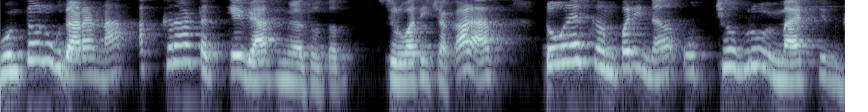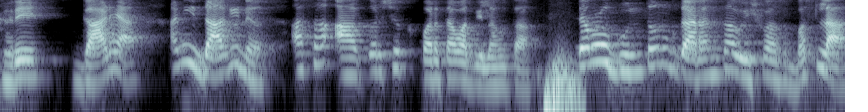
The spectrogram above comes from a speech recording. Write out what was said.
गुंतवणूकदारांना अकरा टक्के व्याज मिळत होतं. सुरुवातीच्या काळात टोरेस कंपनीनं उच्चभ्रू इमारतीत घरे गाड्या आणि दागिनं असा आकर्षक परतावा दिला होता. त्यामुळे गुंतवणूकदारांचा विश्वास बसला.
